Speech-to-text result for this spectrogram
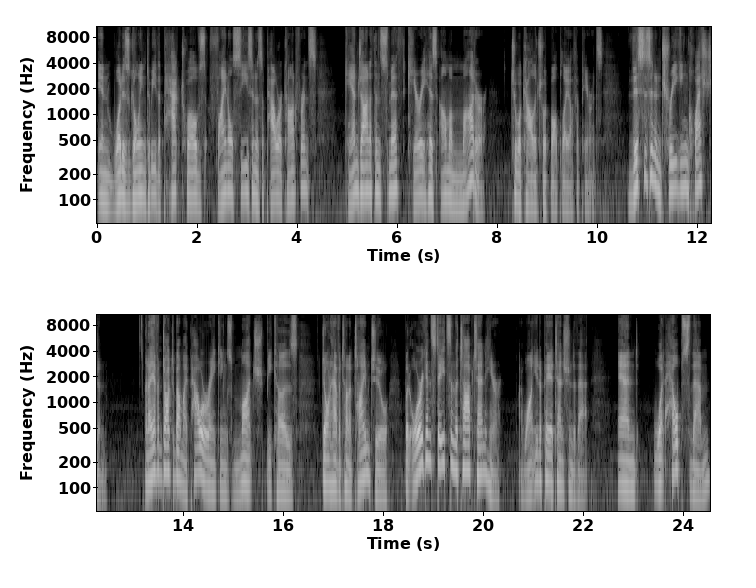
in what is going to be the Pac 12's final season as a power conference, can Jonathan Smith carry his alma mater to a college football playoff appearance? This is an intriguing question. And I haven't talked about my power rankings much because don't have a ton of time to, but Oregon State's in the top 10 here. I want you to pay attention to that. And what helps them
